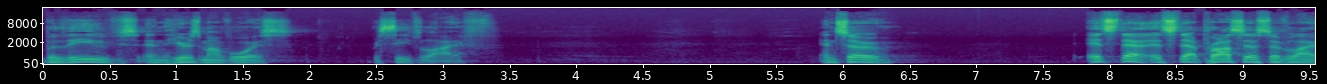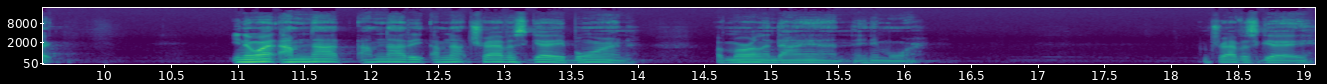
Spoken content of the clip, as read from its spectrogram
believes and hears my voice receives life. And so it's that it's that process of like, you know what? I'm not I'm not I'm not Travis Gay born of Merle and Diane anymore. I'm Travis Gay,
